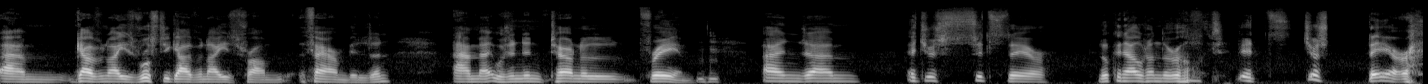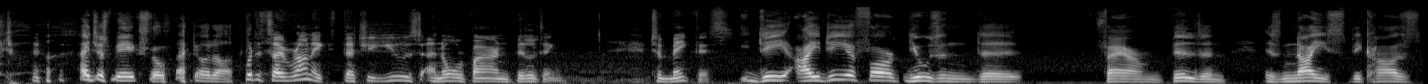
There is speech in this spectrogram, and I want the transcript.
um, galvanized, rusty galvanized from a farm building, um, was an internal frame, Mm-hmm. and um, it just sits there, looking out on the road. It's just there. I just make stuff. I don't know. But it's ironic that you used an old barn building to make this. The idea for using the farm building is nice because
